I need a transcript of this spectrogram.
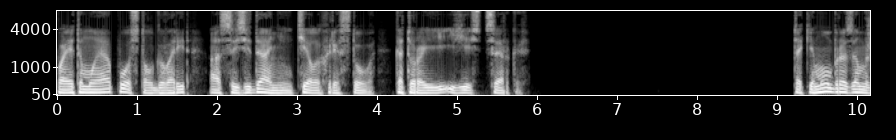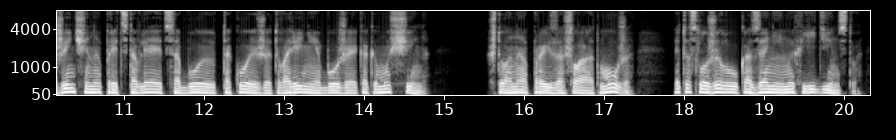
Поэтому и апостол говорит о созидании тела Христова, которое и есть Церковь. Таким образом, женщина представляет собою такое же творение Божие, как и мужчина. Что она произошла от мужа, это служило указанием их единства –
